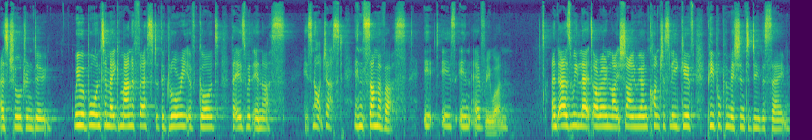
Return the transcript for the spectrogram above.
as children do. We were born to make manifest the glory of God that is within us. It's not just in some of us, it is in everyone. And as we let our own light shine, we unconsciously give people permission to do the same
